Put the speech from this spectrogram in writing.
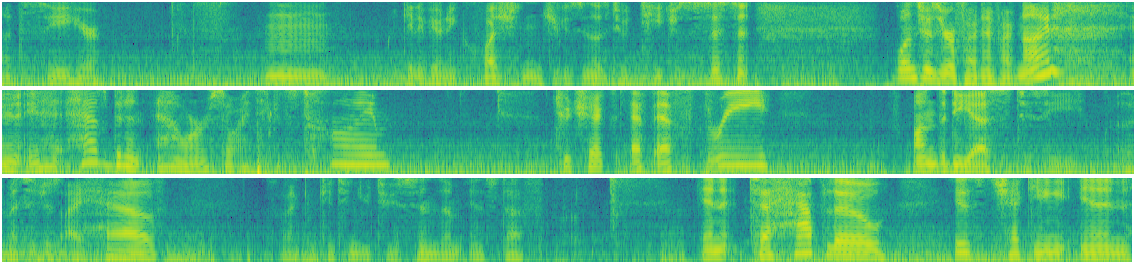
let's see here. Hmm. Again, if you have any questions, you can send those to Teacher's Assistant. 100559, and it has been an hour, so I think it's time to check FF3 on the DS to see what other messages I have, so I can continue to send them and stuff. And Tahaplo is checking in.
